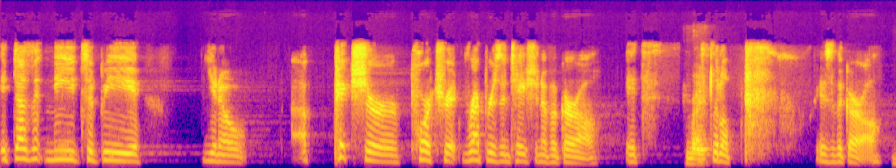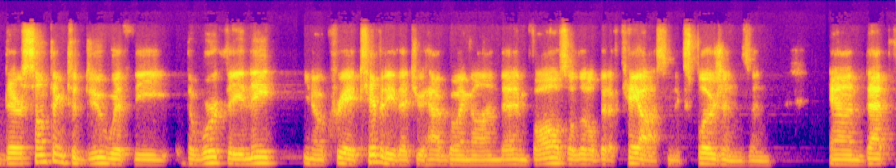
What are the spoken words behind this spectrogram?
it doesn't need to be, you know, a picture portrait representation of a girl. It's right. this little is the girl. There's something to do with the the work, the innate you know creativity that you have going on that involves a little bit of chaos and explosions and and that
